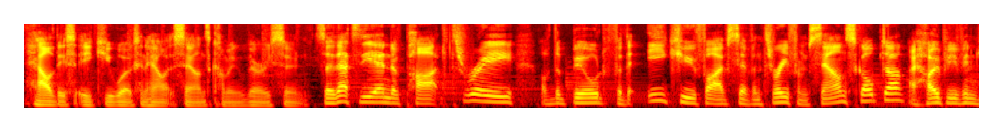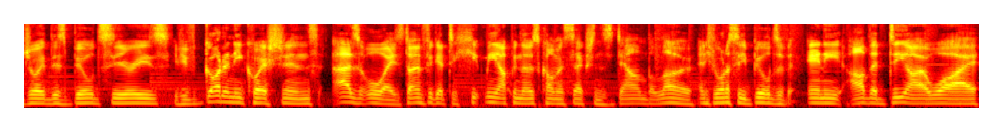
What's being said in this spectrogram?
how this EQ works and how it sounds coming very soon. So that's the end of part three of the build for the EQ573 from Sound Skulptor. I hope you've enjoyed this build series. If you've got any questions, as always, don't forget to hit me up in those comment sections down below. And if you want to see builds of any other DIY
